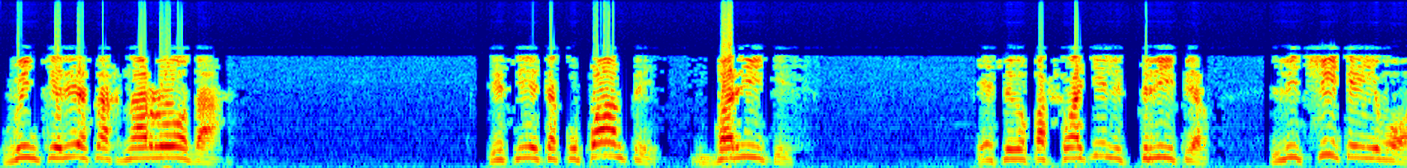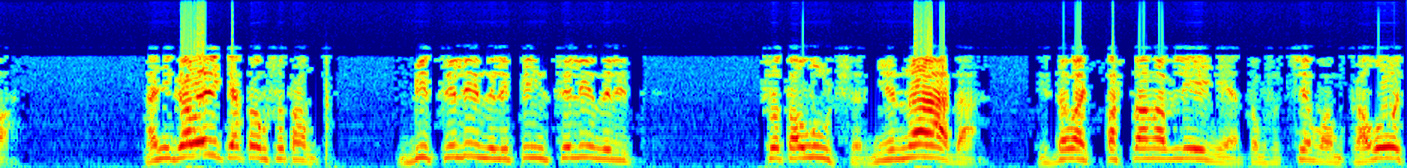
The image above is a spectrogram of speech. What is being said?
в интересах народа. Если есть оккупанты, боритесь. Если вы подхватили трипер, лечите его. А не говорите о том, что там бицилин или пенициллин или что-то лучше. Не надо издавать постановление о том, что чем вам колоть,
